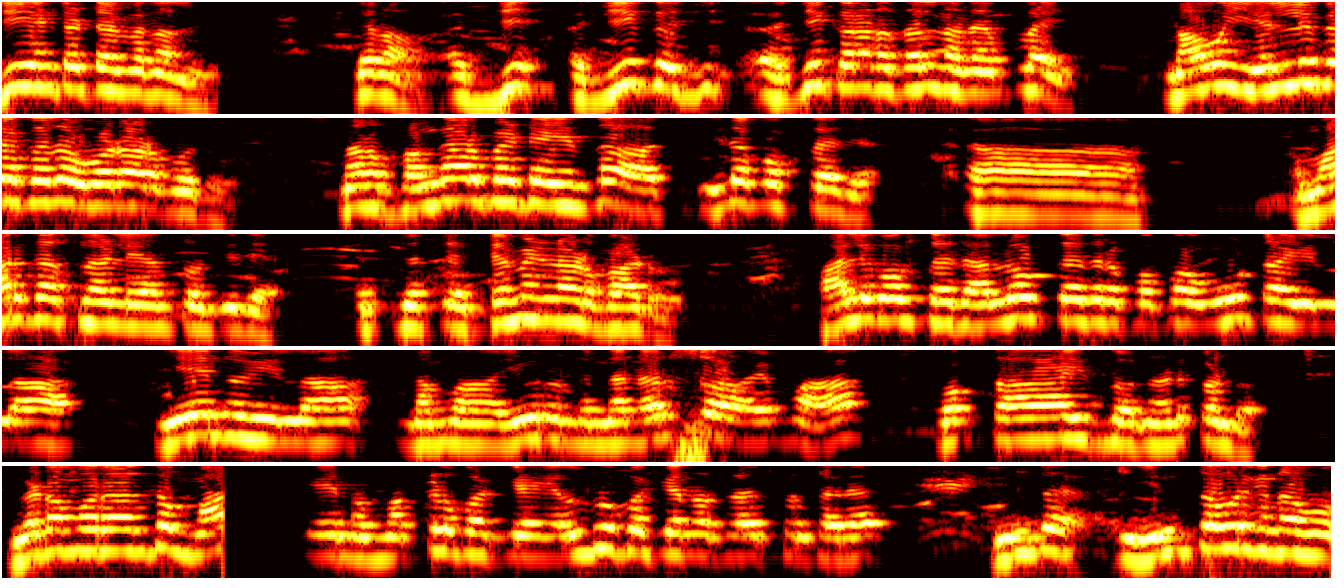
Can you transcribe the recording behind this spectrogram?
ಜಿ ಎಂಟರ್ಟೈನ್ಮೆಂಟ್ನಲ್ಲಿ ಏನೋ ಜಿ ಜಿ ಜಿ ಕನ್ನಡದಲ್ಲಿ ನಾನು ಎಂಪ್ಲಾಯ್ ನಾವು ಎಲ್ಲಿ ಬೇಕಾದ್ರೂ ಓಡಾಡ್ಬೋದು. ನಾನು ಬಂಗಾರಪೇಟೆಯಿಂದ ಇದಕ್ಕೆ ಹೋಗ್ತಾ ಇದ್ದೆ. ಆ ಮಾರ್ಕಸ್ನಹಳ್ಳಿ ಅಂತ ಒಂದಿದೆ. ತಮಿಳ್ನಾಡು ಬಾರ್ಡ್ರು. ಅಲ್ಲಿಗೆ ಹೋಗ್ತಾ ಇದ್ದೆ. ಅಲ್ಲಿ ಹೋಗ್ತಾ ಇದ್ರೆ ಪಾಪ ಊಟ ಇಲ್ಲ. ಏನು ಇಲ್ಲ. ನಮ್ಮ ಇವರು ನನ್ನ ನರ್ಸು ಅಮ್ಮ ಹೋಗ್ತಾ ಇದ್ದು ನಡ್ಕೊಂಡು. ಮೇಡಮ್ ಅವರ ಅಂತ ಮಾತು ನಮ್ಮ ಮಕ್ಕಳ ಬಗ್ಗೆ, ಎಲ್ರ ಬಗ್ಗೆ ನಾವು ತಿಳಿಸ್ಕೊಂತಾರೆ. ಇಂಥ, ಇಂಥವ್ರಿಗೆ ನಾವು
